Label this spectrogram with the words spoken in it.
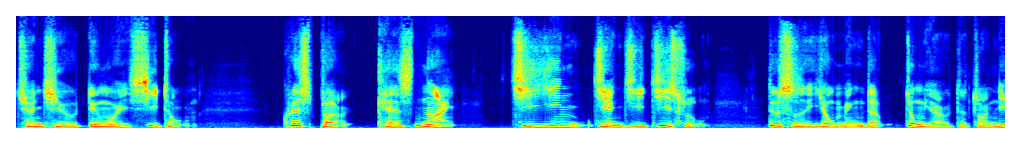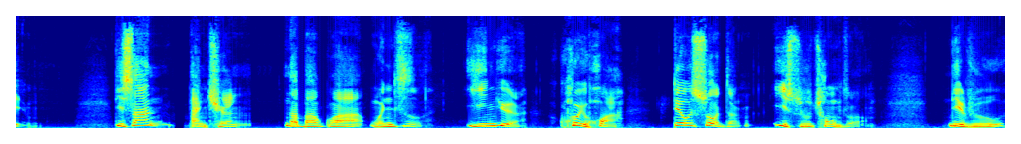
全球定位系统、CRISPR-Cas9 基因剪辑技术，都是有名的重要的专利。第三，版权，那包括文字、音乐、绘画、雕塑等艺术创作，例如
